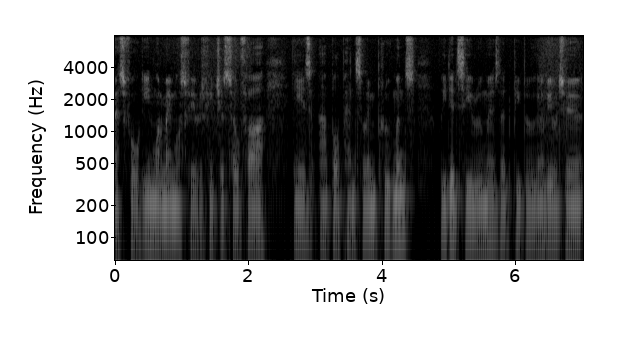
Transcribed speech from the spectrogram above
iPad OS 14, one of my most favourite features so far is Apple Pencil improvements. We did see rumours that people were going to be able to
